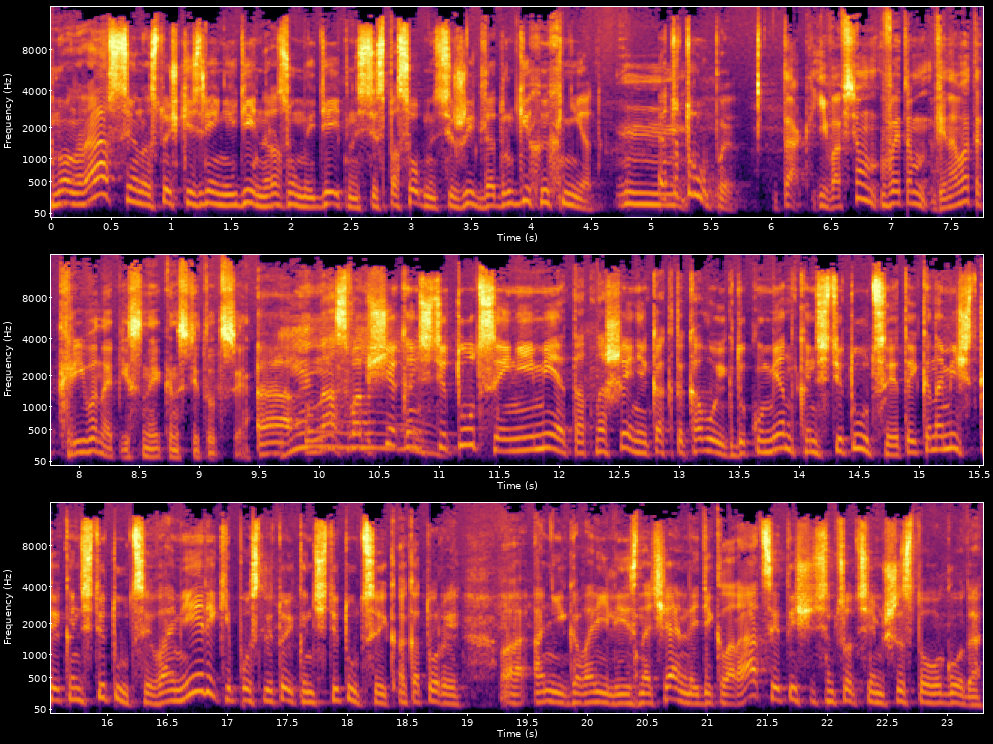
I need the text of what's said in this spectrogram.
но нравственно, с точки зрения идейно-разумной деятельности, способности жить для других, их нет. Это трупы. Так, и во всем в этом виновата криво написанная Конституция. А, у нас вообще Конституция не имеет отношения как таковой к документ Конституции. Это экономическая Конституция. В Америке после той Конституции, о которой а, они говорили изначально, декларации 1776 года,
